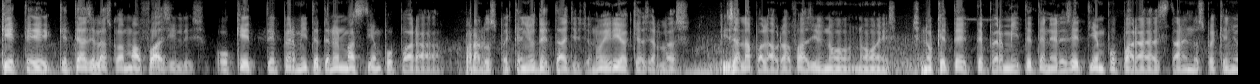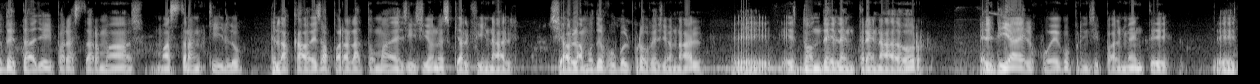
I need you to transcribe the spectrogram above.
que te, que te hace las cosas más fáciles o que te permite tener más tiempo para, para los pequeños detalles. Yo no diría que hacerlas, quizás la palabra fácil no, no es, sino que te, te permite tener ese tiempo para estar en los pequeños detalles y para estar más, más tranquilo de la cabeza para la toma de decisiones que al final, si hablamos de fútbol profesional, eh, es donde el entrenador, el día del juego principalmente, eh,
